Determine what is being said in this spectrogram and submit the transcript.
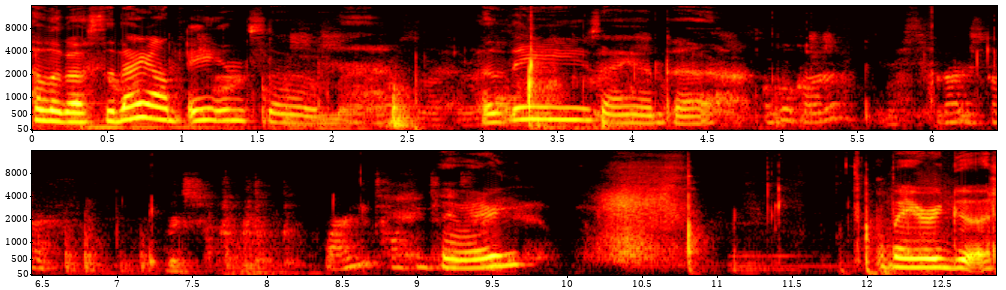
Hello guys, today I'm eating some of these and uh, Uncle Carter? Forgot your scarf. Why are you talking to very, very good.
